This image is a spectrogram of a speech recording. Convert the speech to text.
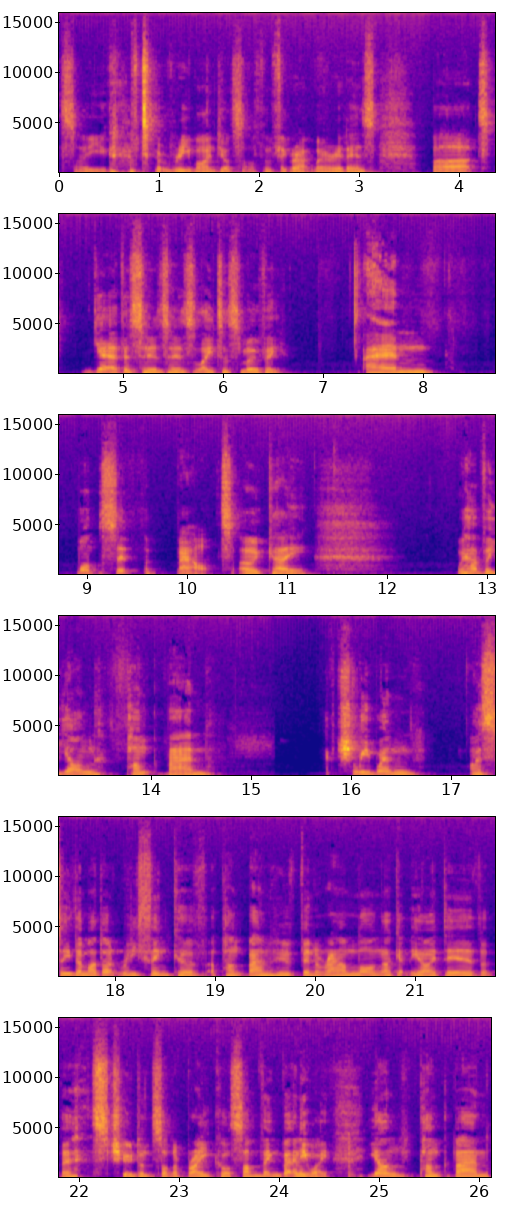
so you're gonna have to rewind yourself and figure out where it is. But yeah, this is his latest movie. And what's it about? Okay. We have a young punk band. Actually, when I see them, I don't really think of a punk band who've been around long. I get the idea that they're students on a break or something. But anyway, young punk band,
